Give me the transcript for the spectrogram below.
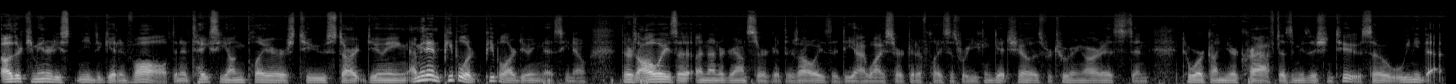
other communities need to get involved and it takes young players to start doing i mean and people are people are doing this you know there's always a, an underground circuit there's always a diy circuit of places where you can get shows for touring artists and to work on your craft as a musician too so we need that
